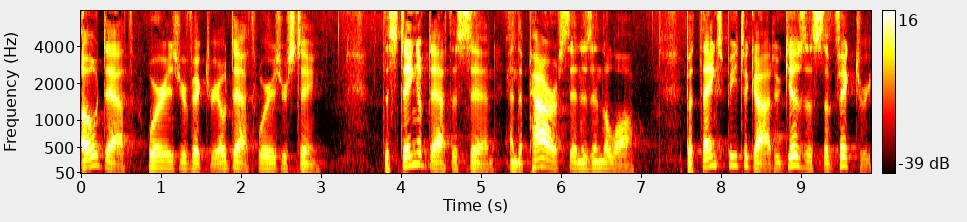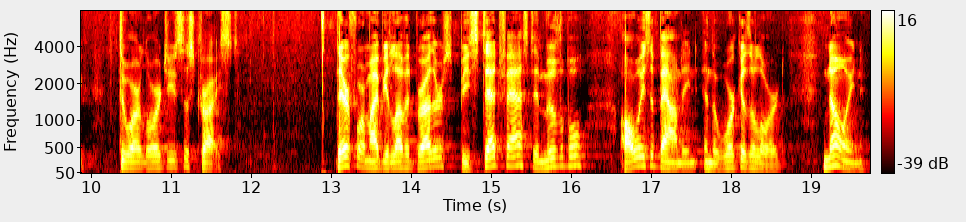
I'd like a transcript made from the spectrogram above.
O death, where is your victory? O death, where is your sting? The sting of death is sin, and the power of sin is in the law. But thanks be to God who gives us the victory through our Lord Jesus Christ. Therefore, my beloved brothers, be steadfast, immovable, always abounding in the work of the Lord, knowing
